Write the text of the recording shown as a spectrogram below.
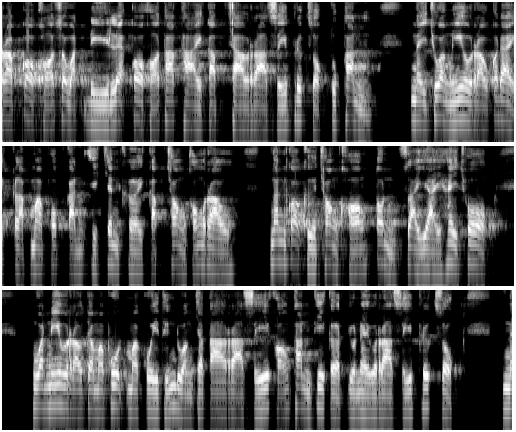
ครับก็ขอสวัสดีและก็ขอทักทายกับชาวราศีพฤษภทุกท่าน ในช่วงนี้เราก็ได้กลับมาพบกันอีกเช่นเคยกับช่องของเรา นั่นก็คือช่องของต้นไทรใหญ่ให้โชค วันนี้เราจะมาพูดมาคุยถึงดวงชะตาราศีของท่านที่เกิดอยู่ในราศีพฤษภใน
